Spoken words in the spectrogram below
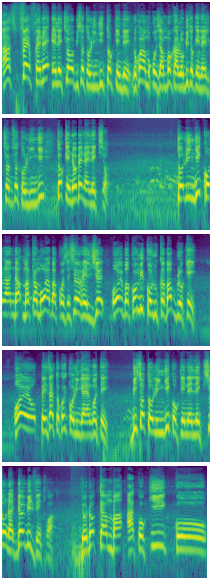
a fait freiner élection oyo biso tolingi tokende lokola mokonzi ya mboka alobi tokende na élection biso tolingi tokende obe na élection tolingi kolanda makambo oyo ya baconcession religieuse oyo bakomi koluka babloke oyo mpenza tokoki kolinga yango te biso tolingi kokende élection na 2023 dodo kamba akoki ko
